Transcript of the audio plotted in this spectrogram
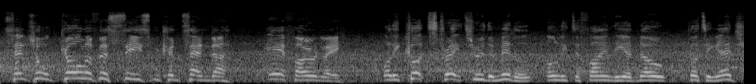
potential goal of the season contender, if only. Well, he cut straight through the middle, only to find he had no cutting edge.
